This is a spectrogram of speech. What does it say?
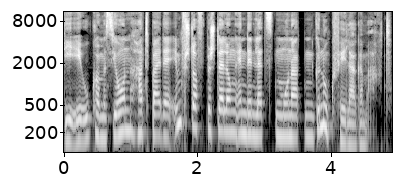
Die EU-Kommission hat bei der Impfstoffbestellung in den letzten Monaten genug Fehler gemacht.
